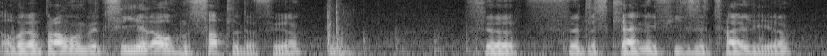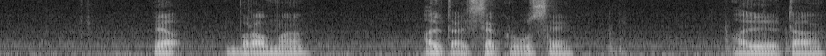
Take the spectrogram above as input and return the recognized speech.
Aber da brauchen wir mit Sicherheit auch einen Sattel dafür. Für, für das kleine fiese Teil hier. Ja, brauchen wir. Alter, ist ja groß, ey. Alter.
